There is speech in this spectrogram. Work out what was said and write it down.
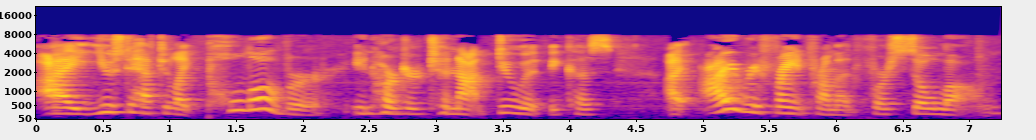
I used to have to like pull over in order to not do it because I, I refrained from it for so long.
